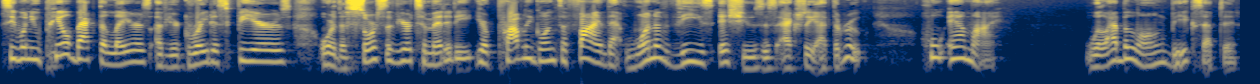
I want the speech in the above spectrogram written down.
See, when you peel back the layers of your greatest fears or the source of your timidity, you're probably going to find that one of these issues is actually at the root. Who am I? Will I belong, be accepted?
